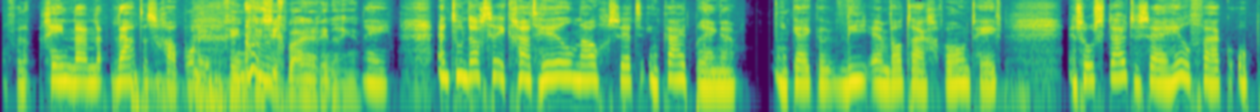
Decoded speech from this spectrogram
Of een- geen nalatenschap. Oh nee, geen, geen zichtbare herinneringen. Nee. En toen dacht ze, ik ga het heel nauwgezet in kaart brengen. En kijken wie en wat daar gewoond heeft. En zo stuitte zij heel vaak op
